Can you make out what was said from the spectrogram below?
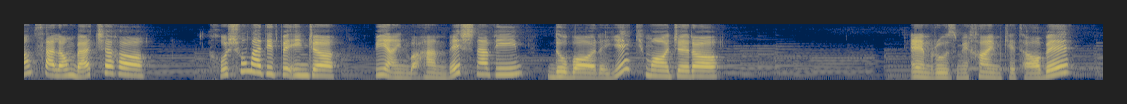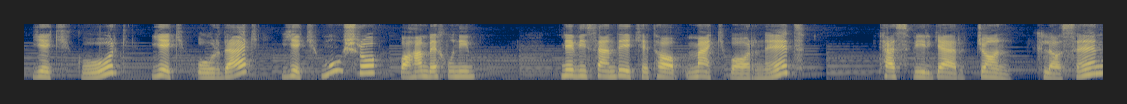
سلام سلام بچه ها خوش اومدید به اینجا. بیاین با هم بشنویم دوباره یک ماجرا. امروز می‌خوایم کتاب یک گرگ یک اردک یک موش رو با هم بخونیم. نویسنده کتاب مک بارنت تصویرگر جان کلاسن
